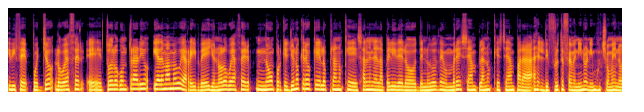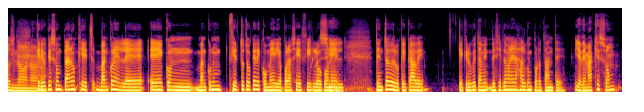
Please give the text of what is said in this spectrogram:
y dice, pues yo lo voy a hacer eh, todo lo contrario y además me voy a reír de ello, no lo voy a hacer, no, porque yo no creo que los planos que salen en la peli de los desnudos de hombres sean planos que sean para el disfrute femenino, ni mucho menos. No, no, Creo no. que son planos que van con el eh, eh, con van con un cierto toque de comedia, por así decirlo, con Sí. el dentro de lo que cabe, que creo que también de cierta manera es algo importante. Y además que son,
